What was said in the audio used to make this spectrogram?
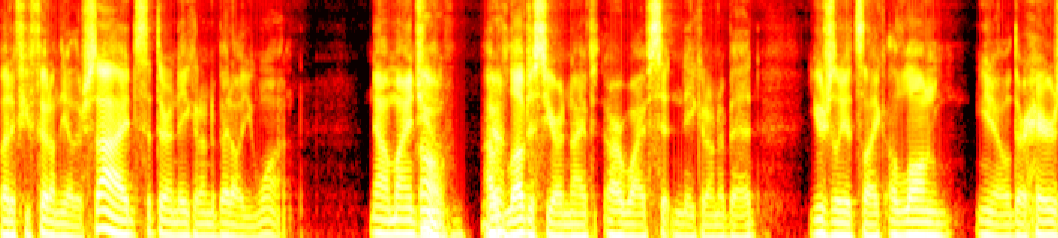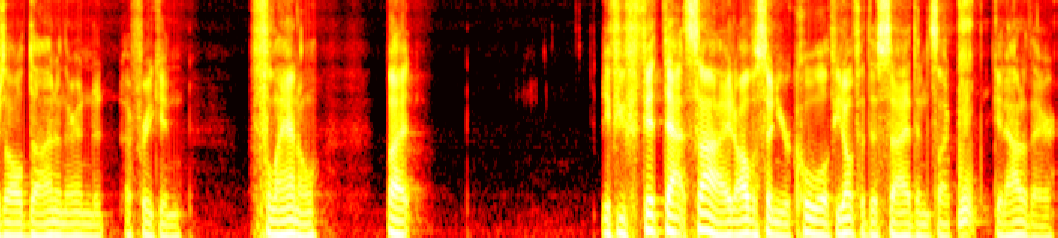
But if you fit on the other side, sit there naked on a bed all you want. Now, mind you, Oh, I would love to see our knife, our wife sitting naked on a bed. Usually, it's like a long, you know, their hair's all done and they're in a, a freaking flannel. But if you fit that side, all of a sudden you're cool. If you don't fit this side, then it's like get out of there.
